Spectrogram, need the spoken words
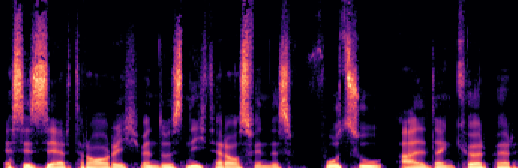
Es ist sehr traurig, wenn du es nicht herausfindest, wozu all dein Körper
